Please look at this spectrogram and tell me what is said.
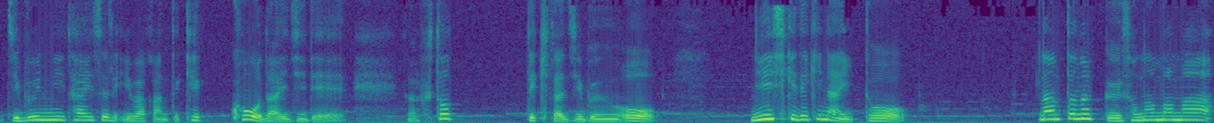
自分に対する違和感って結構大事で太ってきた自分を認識できないとなんとなくそのまま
